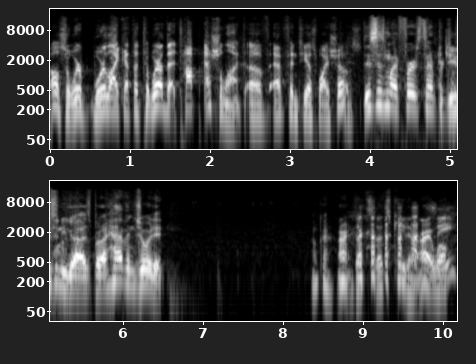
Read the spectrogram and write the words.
Oh, so we're we're like at the t- we're at the top echelon of FNTSY shows. This is my first time producing you guys, but I have enjoyed it. Okay, all right, that's that's key there. All right, well, See?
